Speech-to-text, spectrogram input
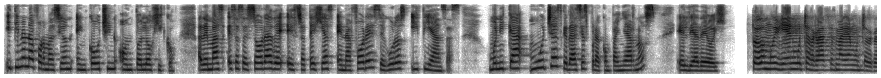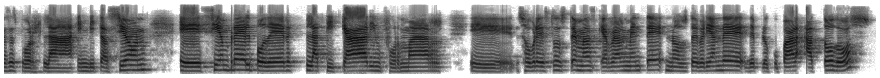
y tiene una formación en coaching ontológico. Además, es asesora de estrategias en Afore, seguros y fianzas. Mónica, muchas gracias por acompañarnos el día de hoy. Todo muy bien, muchas gracias María, muchas gracias por la invitación. Eh, siempre el poder platicar, informar, eh, sobre estos temas que realmente nos deberían de, preocupar a todos,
